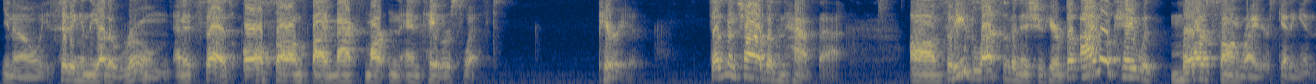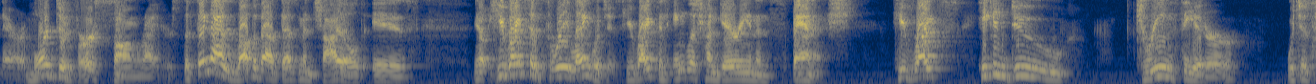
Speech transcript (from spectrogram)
you know, sitting in the other room, and it says all songs by Max Martin and Taylor Swift. Period. Desmond Child doesn't have that. Um, so he's less of an issue here, but I'm okay with more songwriters getting in there, more diverse songwriters. The thing I love about Desmond Child is, you know, he writes in three languages. He writes in English, Hungarian, and Spanish. He writes, he can do Dream Theater, which is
